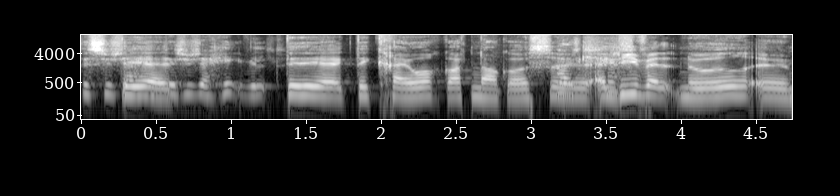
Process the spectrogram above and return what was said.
Det synes, Det det, jeg, er- det synes jeg er helt vildt. Det, Det, kræver godt nok også øh, alligevel noget. Øh,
